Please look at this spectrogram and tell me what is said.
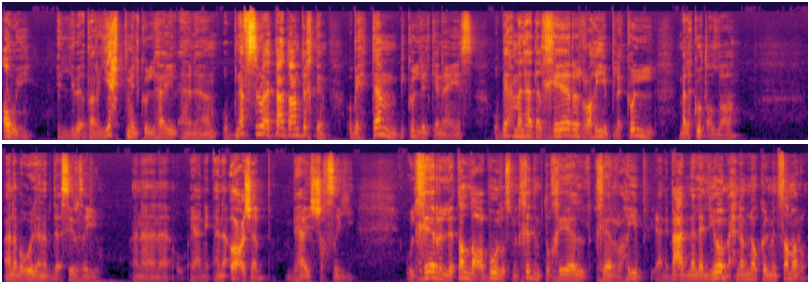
قوي اللي بيقدر يحتمل كل هاي الآلام وبنفس الوقت بعده عم بخدم وبيهتم بكل الكنايس وبيعمل هذا الخير الرهيب لكل ملكوت الله. أنا بقول أنا بدي أصير زيه. أنا أنا يعني أنا أعجب بهاي الشخصية. والخير اللي طلعه بولس من خدمته خير خير رهيب. يعني بعدنا لليوم إحنا بنأكل من ثمره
